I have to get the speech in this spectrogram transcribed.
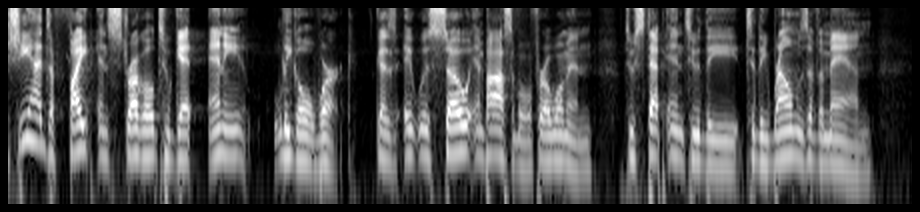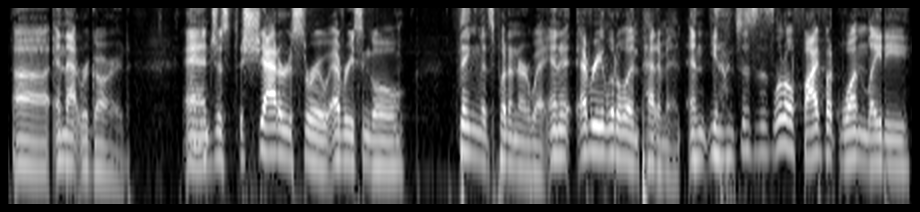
she had to fight and struggle to get any legal work because it was so impossible for a woman to step into the to the realms of a man uh, in that regard, and, just shatters through every single thing that's put in her way and it, every little impediment. And you know, just this little five foot one lady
